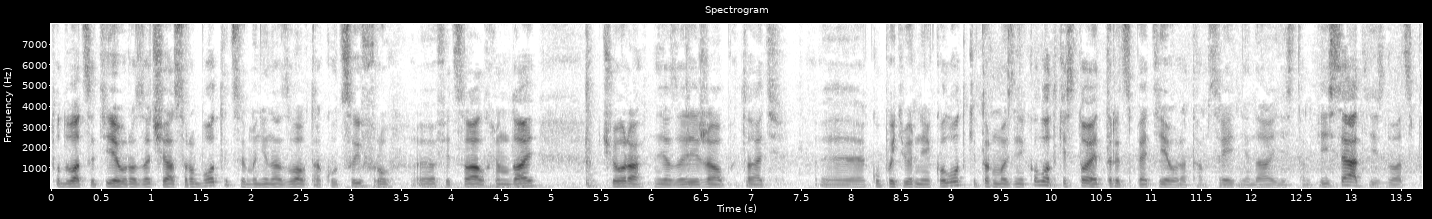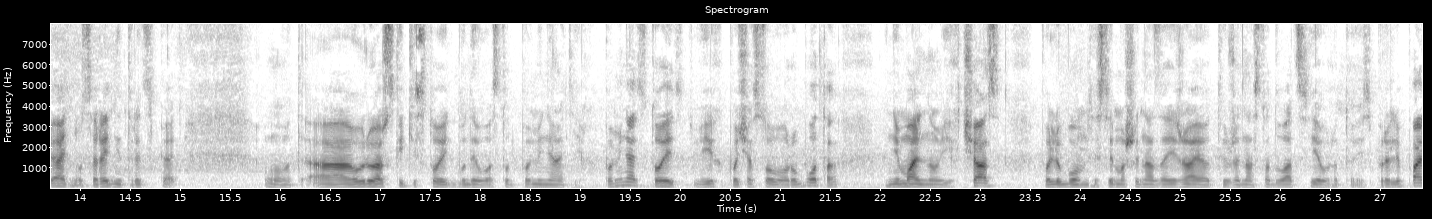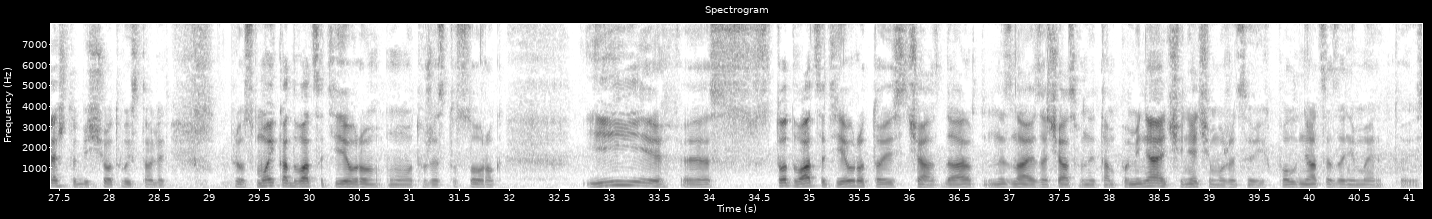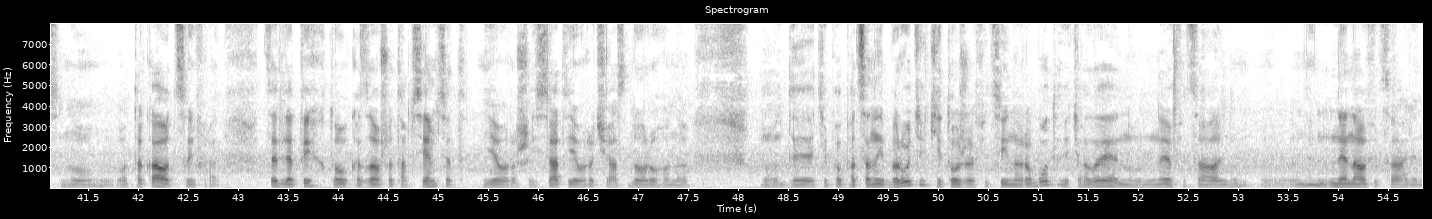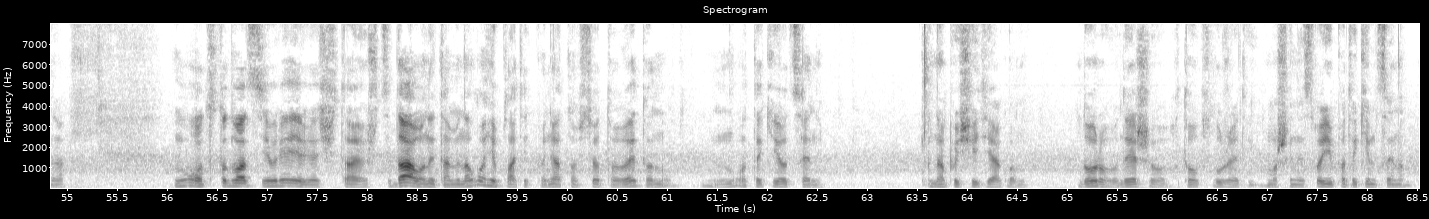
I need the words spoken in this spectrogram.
120 євро за час роботи. Це мені назвав таку цифру е, офіціал Hyundai. Вчора я заїжджав питати, е, купити вірні колодки, тормозні. Колодки стоять 35 євро, там середні, да, є там 50, є 25, ну середні 35. От. А говорю, аж скільки стоїть буде у вас тут поміняти їх? Поміняти стоїть їх почасова робота, мінімально їх час. По-любому, якщо машина заїжджає, ти вже на 120 євро, то есть прилипаєш, тобі счет виставлять. Плюс мойка 20 євро, от уже 140. І е, 120 євро, то есть час. Да? Не знаю, за час вони там поміняють чи ні, чи може це їх полдня це займе. То есть, ну, от така от цифра. Це для тих, хто казав, що там 70 євро, 60 євро час дорого. От, де, типу, пацани беруть, які теж офіційно працюють, але ну, е, не, не на офіціалі. Да. Ну от 120 євреїв, я вважаю, що це да, вони там і налоги платять, понятно, все то это, ну, ну от такі от. Напишіть, як вам дорого, дешево, хто обслужує такі машини свої по таким цінам.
